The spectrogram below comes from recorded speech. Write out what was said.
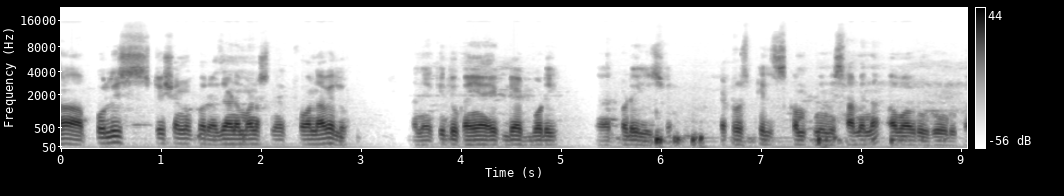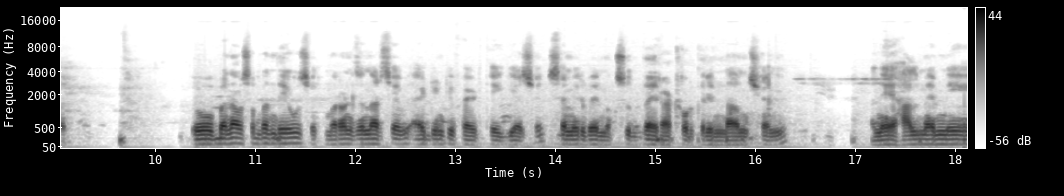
હા, પોલીસ સ્ટેશન ઉપર અજાણ્યા માણસને એક ફોન આવેલો અને કીધું કે અહીંયા એક ડેડ બોડી પડેલી છે પેટ્રોફિલ્સ કંપનીની સામેના અવાવરુ રોડ ઉપર. તો બનાવ સંબંધે એવું છે કે મરણ જનાર છે આઈડેન્ટિફાઈડ થઈ ગયા છે. સમીરભાઈ મકસુદભાઈ રાઠોડ કરીને નામ છે એમનું. અને હાલમાં એમની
